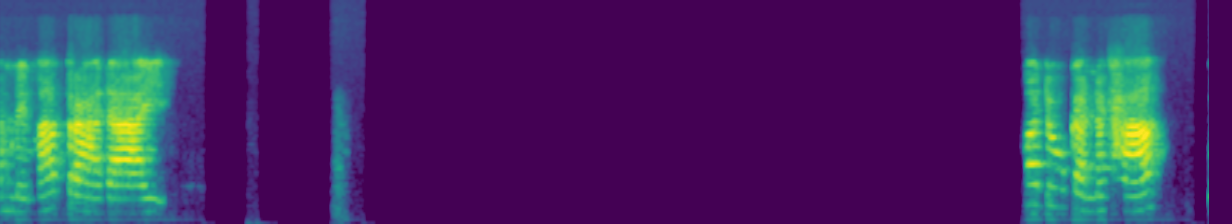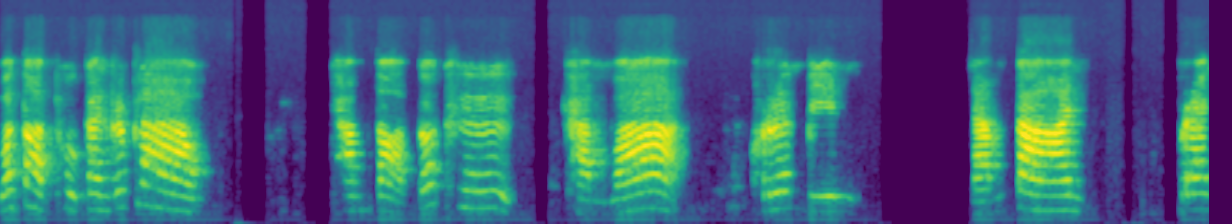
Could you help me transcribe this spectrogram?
ำในมาตราใด มาดูกันนะคะ ว่าตอบถูกกันหรือเปล่าคำตอบก็คือคำว่า เครื่องบิน น้ำตาล แปรง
